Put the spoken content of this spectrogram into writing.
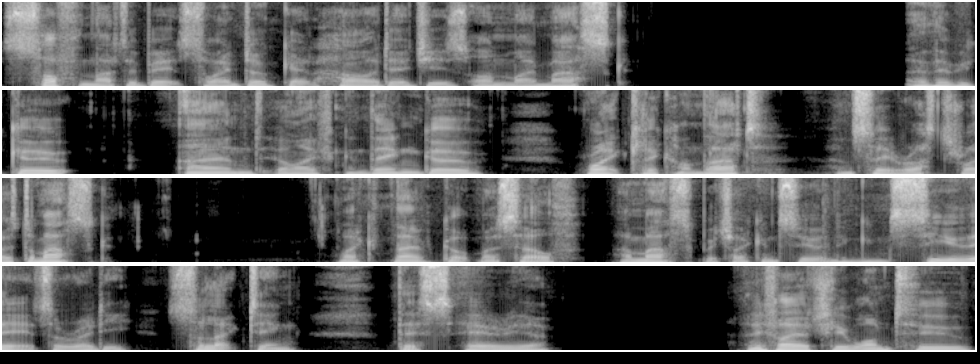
soften that a bit so I don't get hard edges on my mask. And there we go. And I can then go right click on that and say rasterize to mask. And I've got myself a mask which I can see and you can see there it's already selecting this area. And if I actually want to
